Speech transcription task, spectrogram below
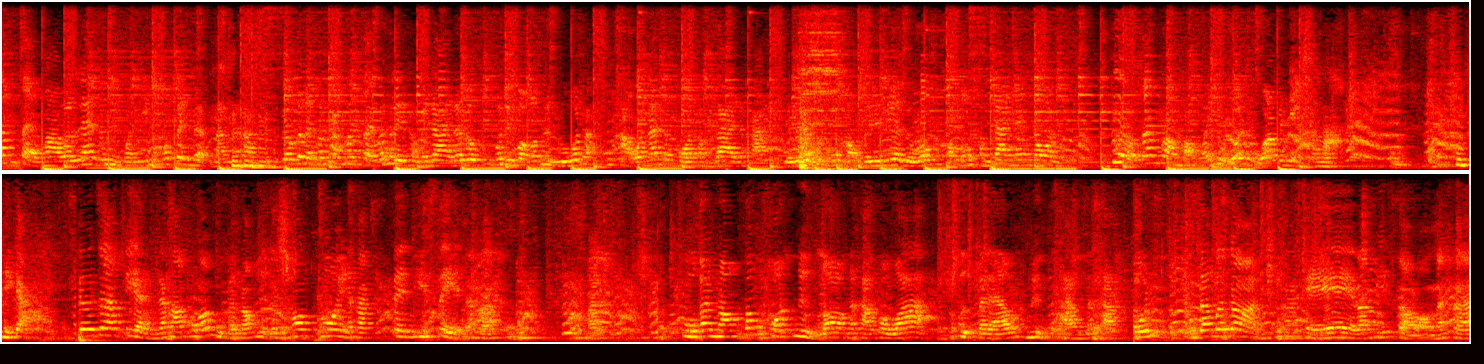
ตั้งแต่มาวันแรกจนถึงวันนี้เขาก็เป็นแบบนั้นนะคะเราก็เลยค่อนข้างมั่นใจว่าทะเลทำไม่ได้ แล้วเราพอถึงบอกเราถึงรู้ว่าภูเขาอะน่าจะพอทำได้นะคะเดี๋ยวเราฝึกภูเขาไปเรื่อยๆเดี๋ยวว่าภูเขาต้องทำได้แน่นอนที่เราตั้งความหวังไว้อยู่ว่าหนูว่าเป็นเด็กฉลาดคุณพิกอะเดี๋ยวจะเปลี่ยนนะคะ เพราะว่าหมูกันน็อกเนี่ยจะชอบกล้วยนะคะ เป็นพิเศษนะคะหมูกันน็อกต้องทดหนึ่งรอบนะคะ เพราะว่าฝึกไปแล้วหนึ่งครั้งนะคะหมุน จับมือก่อน โอเคลำที่สองนะคะ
